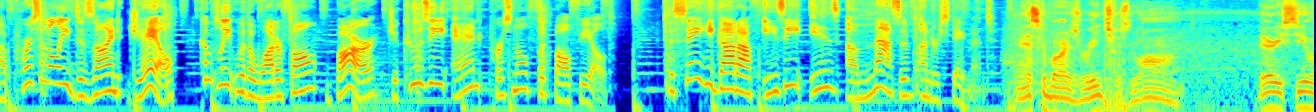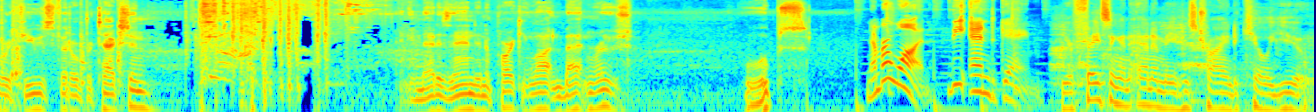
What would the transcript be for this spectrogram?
A personally designed jail, complete with a waterfall, bar, jacuzzi, and personal football field. To say he got off easy is a massive understatement. And Escobar's reach was long. Barry Seal refused federal protection, he met his end in a parking lot in Baton Rouge. Whoops. Number 1. The End Game. You're facing an enemy who's trying to kill you.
